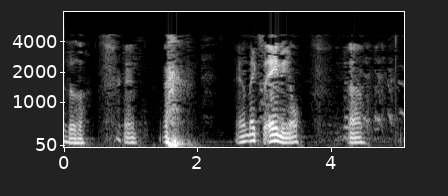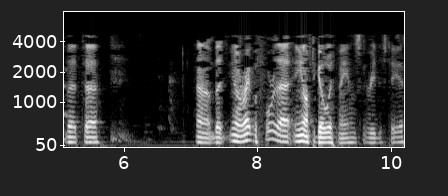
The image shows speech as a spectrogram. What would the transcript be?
ugh, and and it makes a meal, uh, but. uh uh, but you know, right before that, and you don't have to go with me. I'm just going to read this to you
